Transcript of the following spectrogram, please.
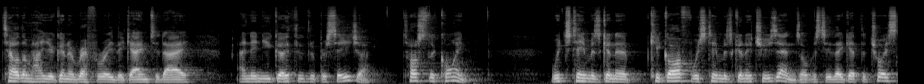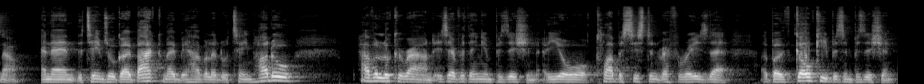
tell them how you're going to referee the game today, and then you go through the procedure. Toss the coin which team is going to kick off, which team is going to choose ends. Obviously, they get the choice now. And then the teams will go back, maybe have a little team huddle, have a look around. Is everything in position? Are your club assistant referees there? Are both goalkeepers in position?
